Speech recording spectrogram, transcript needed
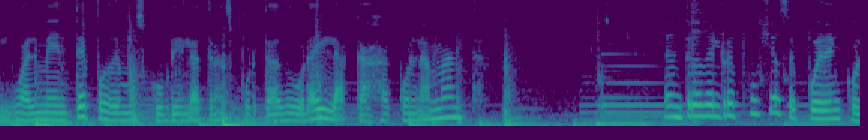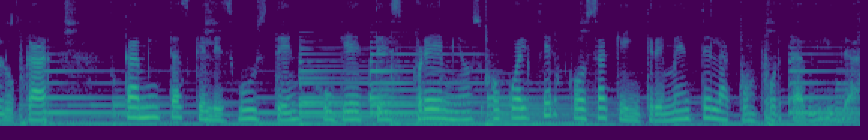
Igualmente podemos cubrir la transportadora y la caja con la manta. Dentro del refugio se pueden colocar camitas que les gusten, juguetes, premios o cualquier cosa que incremente la confortabilidad.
